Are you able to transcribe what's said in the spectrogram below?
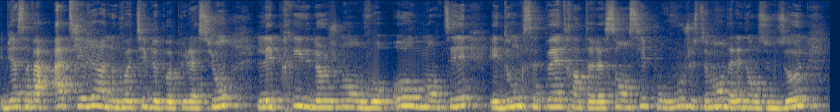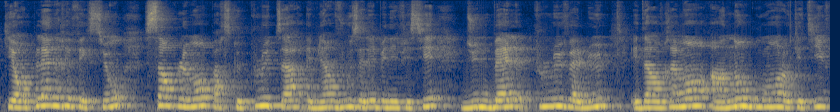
eh bien ça va attirer un nouveau type de population, les prix des logements vont augmenter et donc ça peut être intéressant aussi pour vous justement d'aller dans une zone qui est en pleine réflexion simplement parce que plus tard, eh bien vous allez bénéficier d'une belle plus-value et d'un vraiment un engouement locatif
